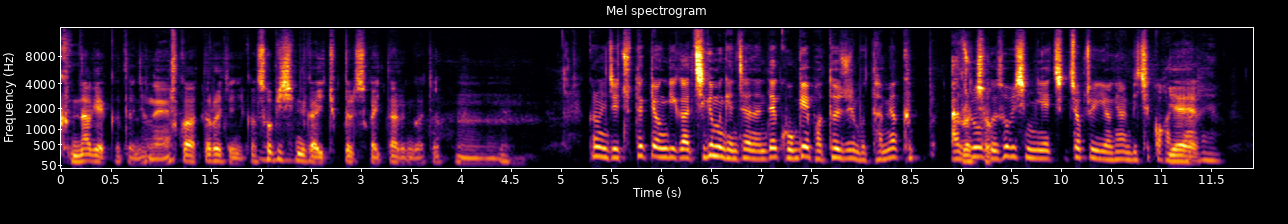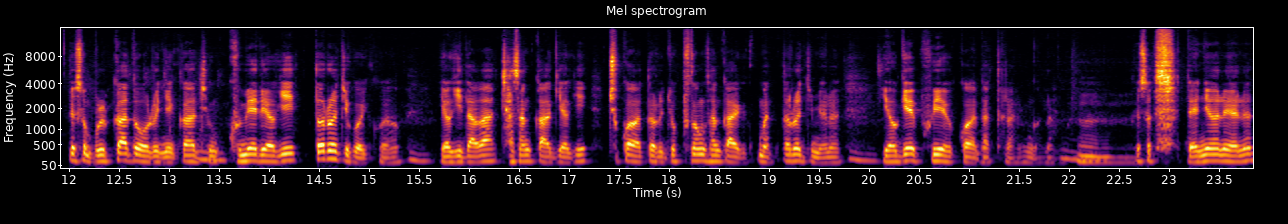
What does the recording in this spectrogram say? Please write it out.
급락했거든요. 네. 주가가 떨어지니까 소비 심리가 위축될 수가 있다는 거죠. 음. 그럼 이제 주택 경기가 지금은 괜찮은데 거기에 버텨주지 못하면 급 아주 그렇죠. 그 소비 심리에 직접적인 영향을 미칠 것 같다. 예. 예. 그래서 물가도 오르니까 음. 지금 구매력이 떨어지고 있고요. 여기다가 자산 가격이 주가가 떨어지고 부동산 가격만 떨어지면은 여기에 부의 효과가 나타나는 거나. 음. 그래서 내년에는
